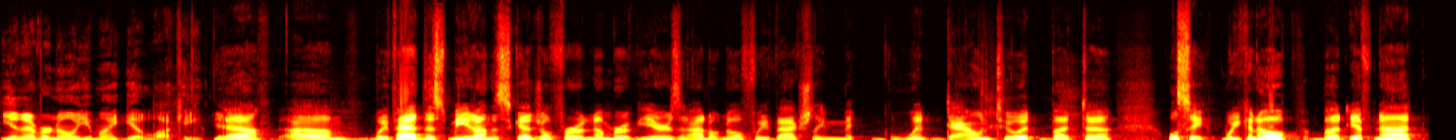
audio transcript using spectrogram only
you never know you might get lucky Yeah, um, we've had this meet on the schedule for a number of years, and I don't know if we've actually went down to it, but uh, we'll see. We can hope, but if not,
